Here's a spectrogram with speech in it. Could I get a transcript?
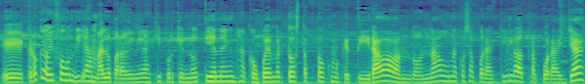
Eh, creo que hoy fue un día malo para venir aquí porque no tienen, como pueden ver, todo está todo como que tirado, abandonado, una cosa por aquí, la otra por allá.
